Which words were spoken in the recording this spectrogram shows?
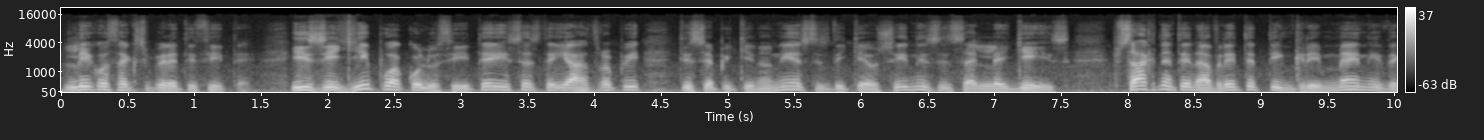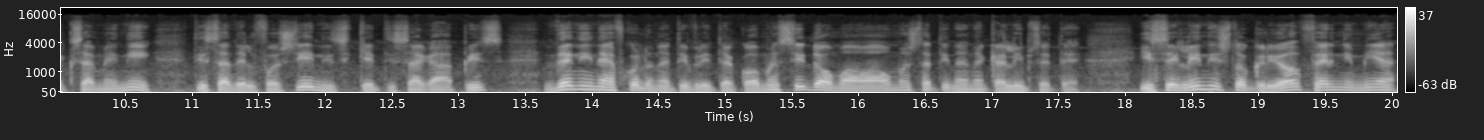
λίγο θα εξυπηρετηθείτε. Οι ζυγοί που ακολουθείτε είσαστε οι άνθρωποι της επικοινωνίας, της δικαιοσύνης, της αλληλεγγύης. Ψάχνετε να βρείτε την κρυμμένη δεξαμενή της αδελφοσύνης και της αγάπης. Δεν είναι εύκολο να τη βρείτε ακόμα, σύντομα όμως θα την ανακαλύψετε. Η σελήνη στον κρυό φέρνει μία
